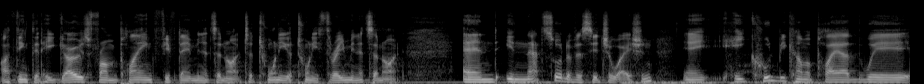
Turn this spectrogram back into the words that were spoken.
I think that he goes from playing 15 minutes a night to 20 or 23 minutes a night. And in that sort of a situation, eh, he could become a player where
